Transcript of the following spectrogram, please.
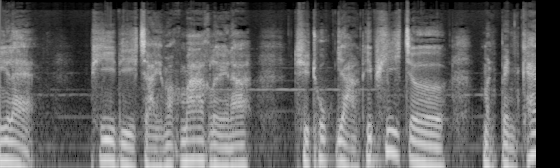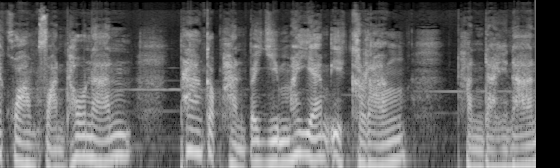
นี่แหละ พี่ดีใจมากๆเลยนะ ที่ทุกอย่างที่พี่เจอ มันเป็นแค่ความฝันเท่านั้น พรางกับหันไปยิ้มให้แย้มอีกครั้ง ทันใดนั้น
